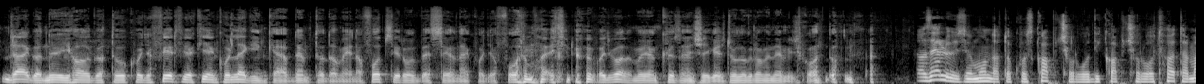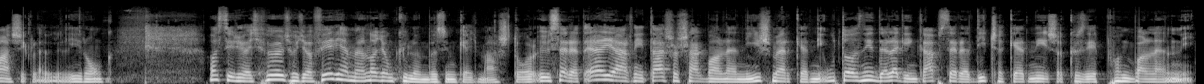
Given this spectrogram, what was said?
drága női hallgatók, hogy a férfiak ilyenkor leginkább, nem tudom én, a fociról beszélnek, vagy a Forma egyről, vagy valami olyan közönséges dologról, ami nem is gondol. Az előző mondatokhoz kapcsolódik, kapcsolódhat a másik levélírónk. Azt írja egy hölgy, hogy a férjemmel nagyon különbözünk egymástól. Ő szeret eljárni, társaságban lenni, ismerkedni, utazni, de leginkább szeret dicsekedni és a középpontban lenni.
